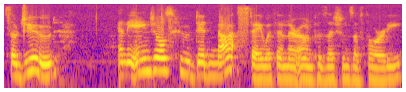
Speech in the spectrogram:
so Jude and the angels who did not stay within their own positions of authority,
